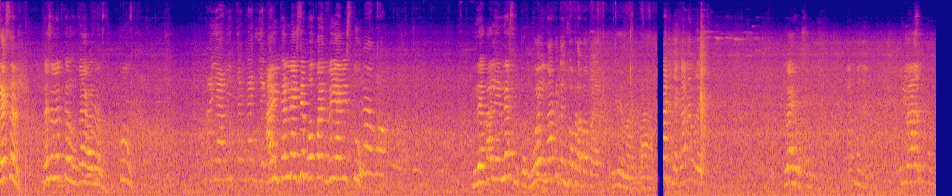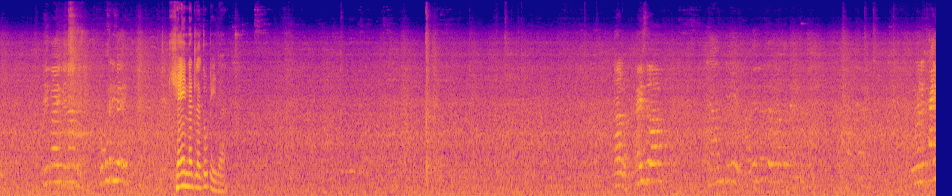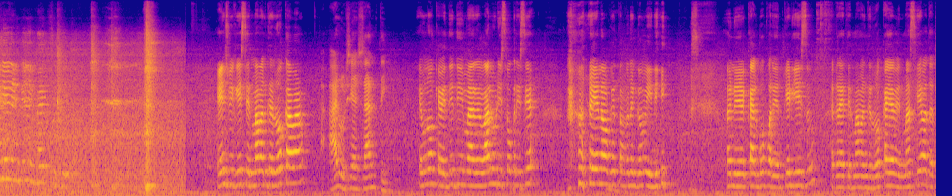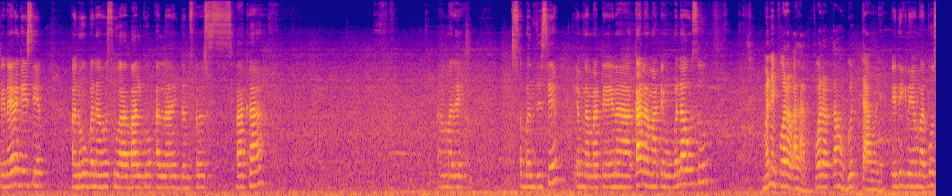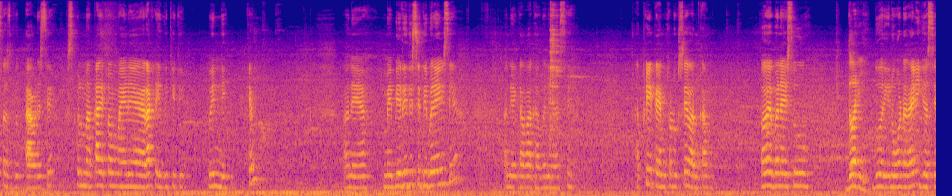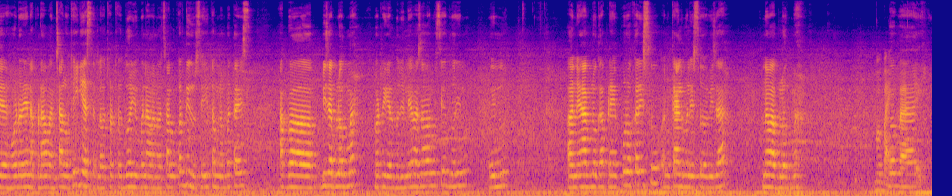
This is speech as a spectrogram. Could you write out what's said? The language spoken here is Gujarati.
લેસન લેસન નથી કરવું કાંઈ વાંધો. હું આવી કરી નાખશે બપોરે જ ભાઈ આવીશ તું. લે બાલે એમને શું કરવું હોય નાખી દે ચોપડા બાપા લે મારે બા. કાઢી દે કાને ઉરે લાવ્યો છે. હાથમાં જા ઉરી વાળ રીવાય કે ના દે ઉભરી રહે. ખેઈને એટલે તૂટી જાય. હાલો. આઈ જાઓ. ઓલે ખાઈ જાય ને કે બાઈક શીખી એન્જવી કહે છે મામાને ઘરે રોકાવા. સારું છે શાંતિ. એમ ન કહેવાય દીદી મારે વાલુડી છોકરી છે. એના વગર તો મને ગમે નહીં. અને કાલ બપોરે એને તેડી આવીશું રાતે મામાને ઘરે રોકાઈ આવે ને માસી આવ્યા હતા એટલે નેરે ગઈ છે. અને હું બનાવું છું આ બાલ ગોપાલના એકદમ સરસ. પાકા અમારે એક સંબંધી છે. એમના માટે એના કાના માટે હું બનાવું છું. મને પરવ આલા પરવતા હું ગુજતા આવડે. એ દીકરી અમારે બહુ સરસ ગુજતા આવડે છે. સ્કૂલમાં કાર્યક્રમમાં એણે રાખડી દીધી હતી વિનની કેમ? અને મેં બે રીધી સીધી બનાવી છે અને એક આ વાઘા બનાવ્યા છે. આ ફ્રી ટાઈમ થોડુંક સેવાનું કામ. હવે બનાવીશું દોરી. દોરીનો ઓર્ડર આવી ગયો છે. ઓર્ડર એના પણ આવવાનું ચાલુ થઈ ગયા છે એટલે હવે થોડું થોડું દોરી બનાવવાનું ચાલુ કરી દીધું છે. એ તમને બતાવીશ. આપ બીજા બ્લોગમાં મટીરિયલ બધું લેવા જવાનું છે દોરીનું ઓઇલનું અને આ બ્લોગ આપણે પૂરો કરીશું અને કાલ મળીશું બીજા નવા બ્લોગમાં. Bye bye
